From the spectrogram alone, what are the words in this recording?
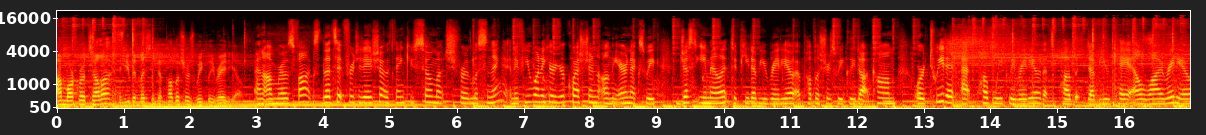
I'm Mark Rotella, and you've been listening to Publishers Weekly Radio. And I'm Rose Fox. That's it for today's show. Thank you so much for listening. And if you want to hear your question on the air next week, just email it to pwradio at publishersweekly.com or tweet it at pubweeklyradio. That's pub W-K-L-Y radio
